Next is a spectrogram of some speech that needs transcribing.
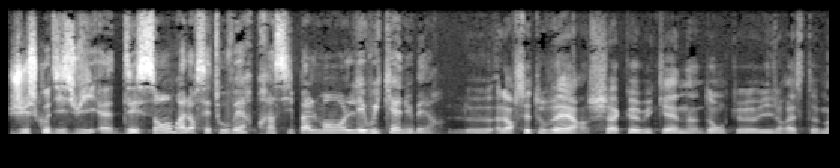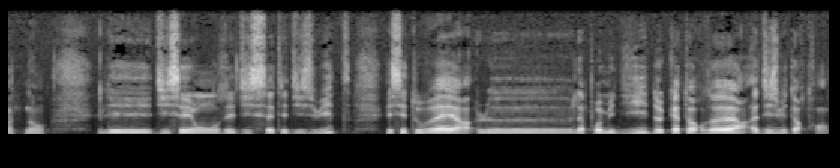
jusqu'au 18 décembre. Alors, c'est ouvert principalement les week-ends, Hubert? Alors, c'est ouvert chaque week-end, donc euh, il reste maintenant les 10 et 11, les 17 et 18. Et c'est ouvert l'après-midi de 14h à 18h30.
